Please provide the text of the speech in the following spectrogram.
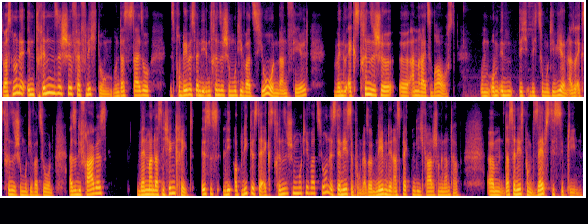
du hast nur eine intrinsische Verpflichtung. Und das ist also, das Problem ist, wenn die intrinsische Motivation dann fehlt, wenn du extrinsische äh, Anreize brauchst, um, um in, dich, dich zu motivieren, also extrinsische Motivation. Also die Frage ist, wenn man das nicht hinkriegt, ist es, obliegt es der extrinsischen Motivation? Ist der nächste Punkt, also neben den Aspekten, die ich gerade schon genannt habe. Ähm, das ist der nächste Punkt. Selbstdisziplin,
